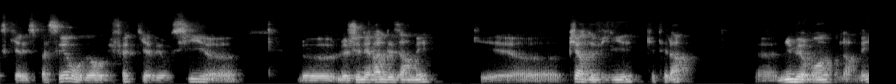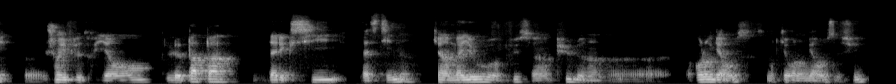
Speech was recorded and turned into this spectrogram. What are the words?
ce qui allait se passer, en dehors du fait qu'il y avait aussi le, général des armées, qui est euh, Pierre de Villiers, qui était là, euh, numéro un de l'armée, euh, Jean-Yves Le Drian, le papa d'Alexis Vastine, qui a un maillot, en plus, un pull Roland Garros, c'est marqué Roland Garros dessus.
